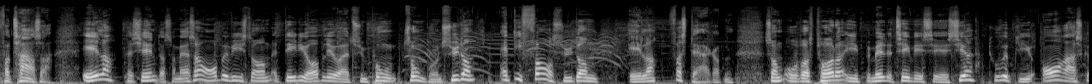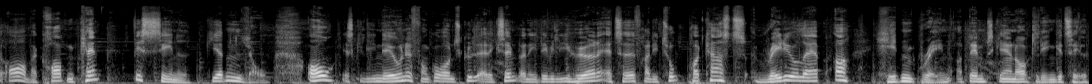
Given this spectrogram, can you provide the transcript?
fortager sig. Eller patienter, som er så overbeviste om, at det, de oplever, er et symptom på en sygdom, at de får sygdommen eller forstærker den. Som Oberst Potter i bemeldte tv-serie siger, du vil blive overrasket over, hvad kroppen kan, hvis sindet giver den lov. Og jeg skal lige nævne for en god ordens skyld, at eksemplerne i det, vi lige hørte, er taget fra de to podcasts, Radiolab og Hidden Brain, og dem skal jeg nok linke til.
